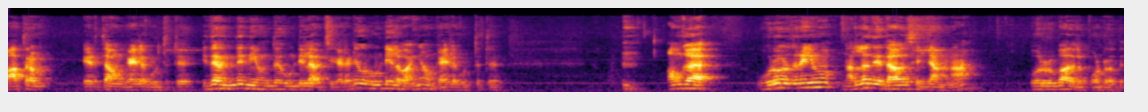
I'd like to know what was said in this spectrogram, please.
பாத்திரம் எடுத்து அவங்க கையில் கொடுத்துட்டு இதை வந்து நீ வந்து உண்டியில் வச்சுக்க இல்லாட்டி ஒரு உண்டியில் வாங்கி அவங்க கையில் கொடுத்துட்டு அவங்க ஒரு ஒரு தடவையும் நல்லது ஏதாவது செஞ்சாங்கன்னா ஒரு ரூபாய் அதில் போடுறது.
